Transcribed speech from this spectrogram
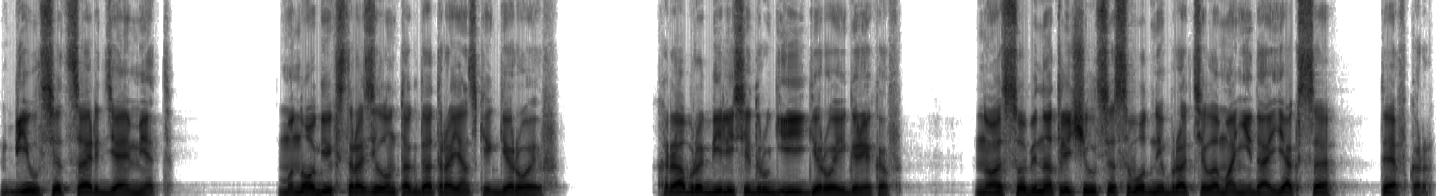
бился царь Диамет. Многих сразил он тогда троянских героев. Храбро бились и другие герои греков, но особенно отличился сводный брат Теламонида Аякса Тевкар.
